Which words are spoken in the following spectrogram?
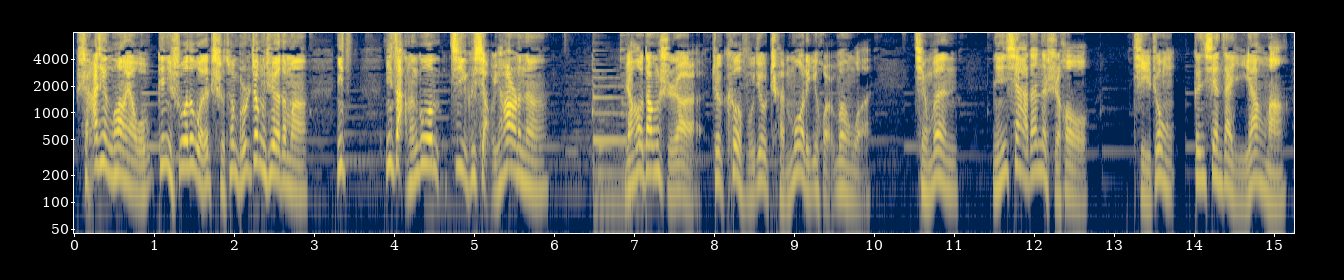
啥情况呀？我跟你说的我的尺寸不是正确的吗？你你咋能给我寄个小一号的呢？然后当时啊，这客服就沉默了一会儿，问我，请问您下单的时候体重跟现在一样吗？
